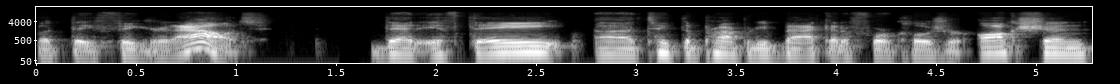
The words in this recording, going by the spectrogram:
but they figured out that if they uh, take the property back at a foreclosure auction,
